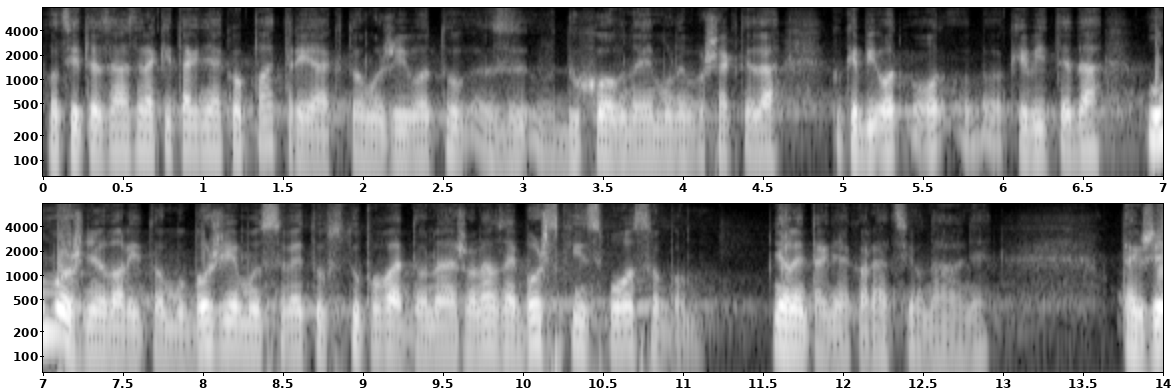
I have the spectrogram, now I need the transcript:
hoci tie zázraky tak nejako patria k tomu životu duchovnému, lebo však teda, keby, keby teda umožňovali tomu Božiemu svetu vstupovať do nášho naozaj božským spôsobom. Nielen tak nejako racionálne. Takže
